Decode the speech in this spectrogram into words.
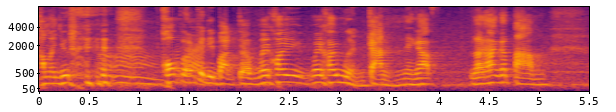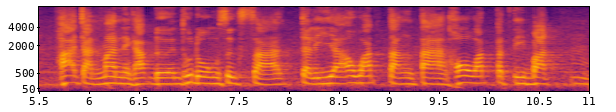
ธรรมยุทธ์เออเออเออเพราะเข้าใจ ปฏิบัติจะไม่ค่อยไม่ค่อยเหมือนกันนะครับ แล้วท่านก็ตาม พระอาจารย์มั่นนะครับ เดินทุดงค์ศึกษาจริยวัดต่าง ๆ ข้อวัดปฏิบัติอืม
